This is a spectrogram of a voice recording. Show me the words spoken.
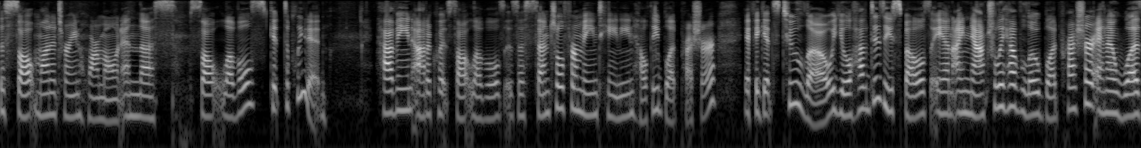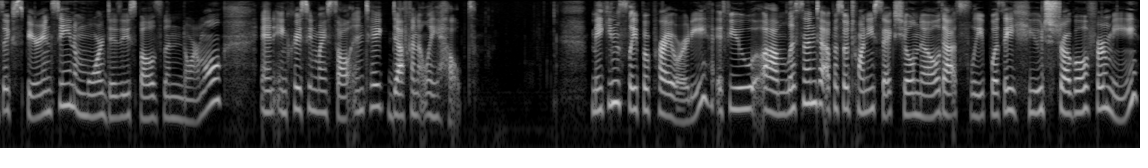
the salt monitoring hormone, and thus salt levels get depleted. Having adequate salt levels is essential for maintaining healthy blood pressure. If it gets too low, you'll have dizzy spells, and I naturally have low blood pressure, and I was experiencing more dizzy spells than normal, and increasing my salt intake definitely helped making sleep a priority. If you um, listen to episode 26, you'll know that sleep was a huge struggle for me.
